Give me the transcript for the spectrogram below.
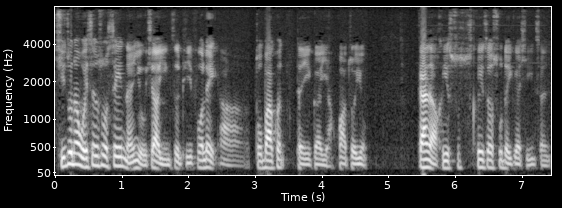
其中的维生素 C 能有效抑制皮肤内啊多巴胺的一个氧化作用。干扰黑素黑色素的一个形成，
